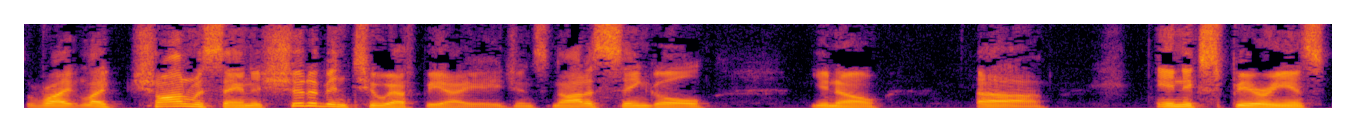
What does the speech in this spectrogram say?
right? Like Sean was saying, it should have been two FBI agents, not a single, you know, uh, inexperienced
